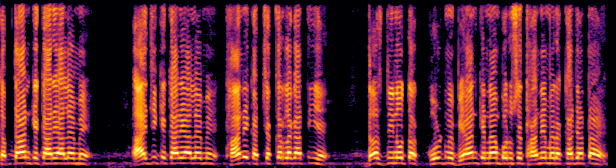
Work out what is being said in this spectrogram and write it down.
कप्तान के कार्यालय में आईजी के कार्यालय में थाने का चक्कर लगाती है। दस दिनों तक कोर्ट में बयान के नाम पर उसे थाने में रखा जाता है।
